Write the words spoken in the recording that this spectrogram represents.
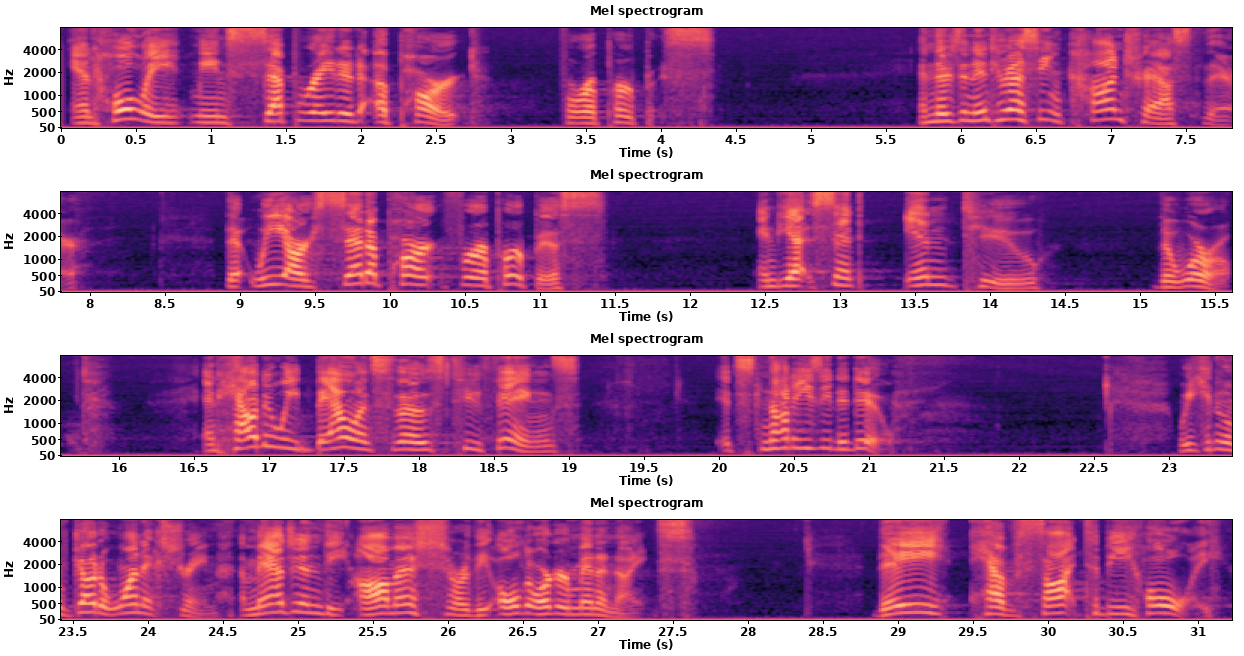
And holy means separated apart for a purpose. And there's an interesting contrast there that we are set apart for a purpose and yet sent into the world. And how do we balance those two things? It's not easy to do we can go to one extreme. Imagine the Amish or the Old Order Mennonites. They have sought to be holy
